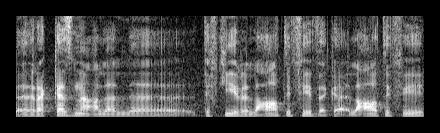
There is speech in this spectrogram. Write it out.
آه، ركزنا على التفكير العاطفي الذكاء العاطفي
